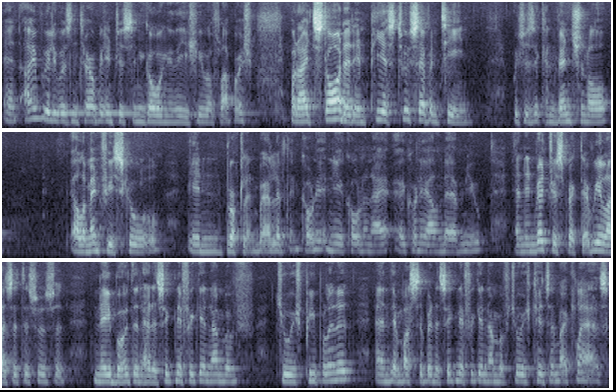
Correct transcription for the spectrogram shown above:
And I really wasn't terribly interested in going in the Yeshiva Flatbush, but I'd started in PS 217, which is a conventional elementary school in Brooklyn, where I lived in Coney, near uh, Coney Island Avenue. And in retrospect, I realized that this was a neighborhood that had a significant number of Jewish people in it, and there must have been a significant number of Jewish kids in my class.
